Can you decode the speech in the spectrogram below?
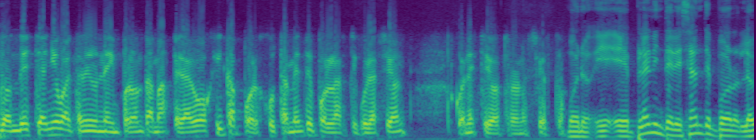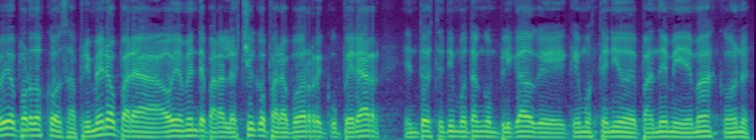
donde este año va a tener una impronta más pedagógica por justamente por la articulación con este otro, ¿no es cierto? Bueno, eh, plan interesante por lo veo por dos cosas. Primero, para obviamente para los chicos para poder recuperar en todo este tiempo tan complicado que, hemos tenido de pandemia y demás con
